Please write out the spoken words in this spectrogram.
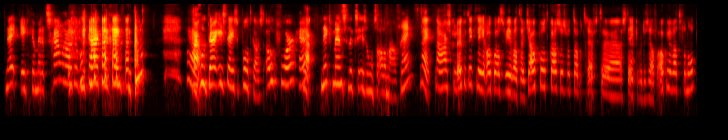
nee, ik eh, met het schaamrood op kaken geef ik het toe. ja. Maar goed, daar is deze podcast ook voor. Hè? Ja. Niks menselijks is ons allemaal vreemd. Nee, nou hartstikke leuk. Want ik leer ook wel eens weer wat uit jouw podcast. Dus wat dat betreft eh, steken we er zelf ook weer wat van op.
